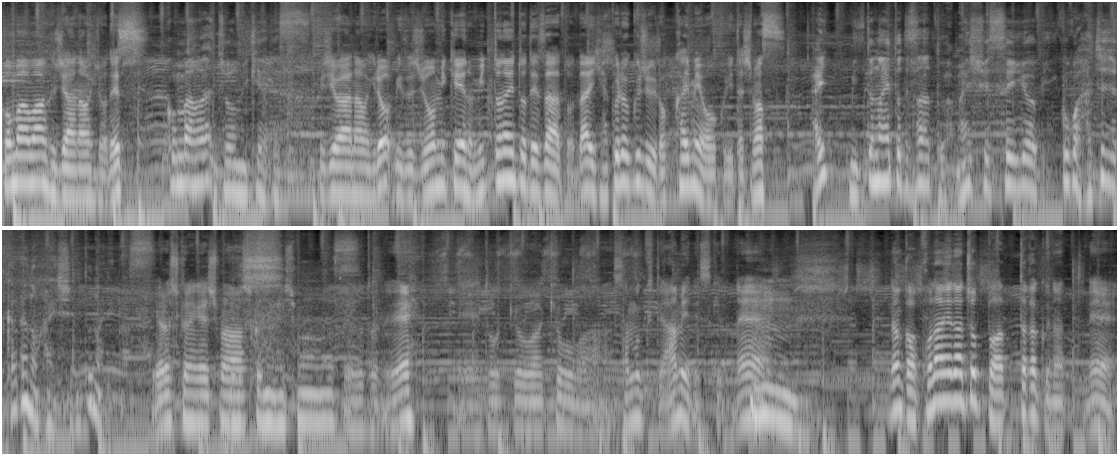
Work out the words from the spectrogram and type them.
こんばんは藤原直弘ですこんばんは、ジョーミケイです。藤原直弘 with ジョーミケイのミッドナイトデザート第166回目をお送りいたしますはい、ミッドナイトデザートは毎週水曜日午後8時からの配信となります。よよろしくお願いしろますしくお願いしまとす。いうことでね、えー東京は今日は寒くて雨ですけどうね、ん、なんかこの間ちょっと暖かくなってね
